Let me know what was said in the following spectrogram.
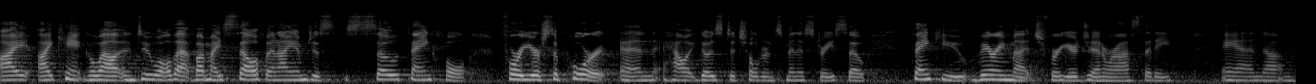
I I can't go out and do all that by myself and I am just so thankful for your support and how it goes to children's ministry. So thank you very much for your generosity and. Um,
